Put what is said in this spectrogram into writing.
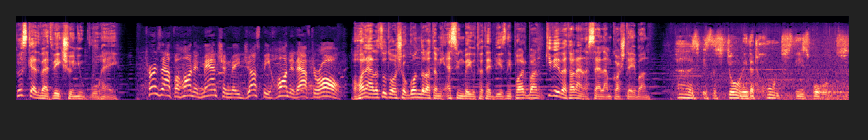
közkedvelt végső nyugvóhely. Turns out the haunted mansion may just be haunted after all. A halál az utolsó gondolat, ami eszünkbe juthat egy Disney parkban, kivéve talán a szellemkastélyban. Hers is the story that haunts these walls.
